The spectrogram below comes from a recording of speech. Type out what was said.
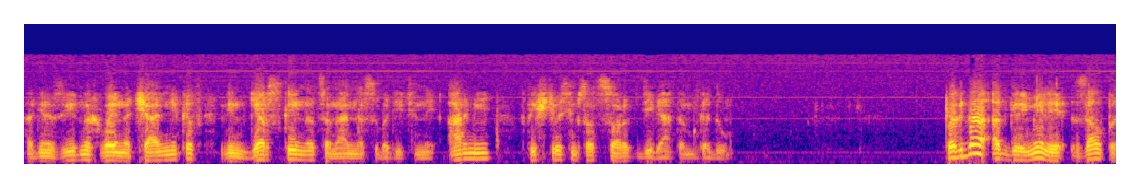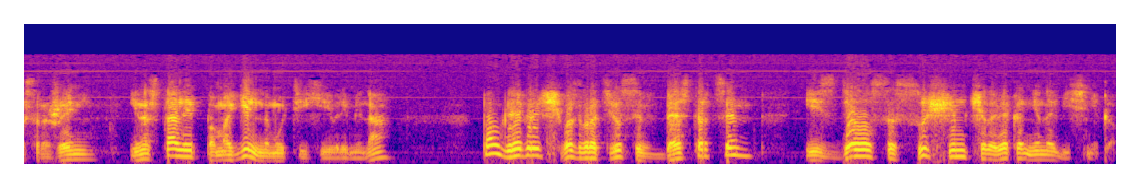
один из видных военачальников Венгерской национально-освободительной армии в 1849 году. Когда отгремели залпы сражений и настали по-могильному тихие времена, Павел Григорьевич возвратился в Бестерце и сделался сущим человека-ненавистником.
